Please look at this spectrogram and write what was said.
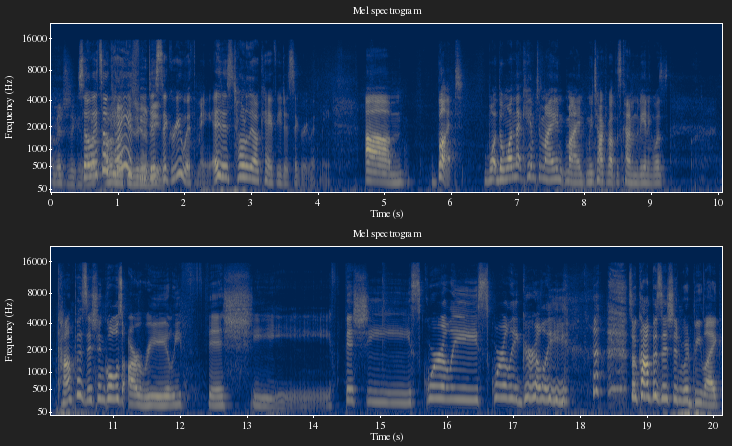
I'm interested. So it's I don't know okay if you gonna be. disagree with me. It is totally okay if you disagree with me. Um, but what the one that came to my mind, we talked about this kind of in the beginning, was composition goals are really fishy, fishy, squirrely, squirrely, girly. so composition would be like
